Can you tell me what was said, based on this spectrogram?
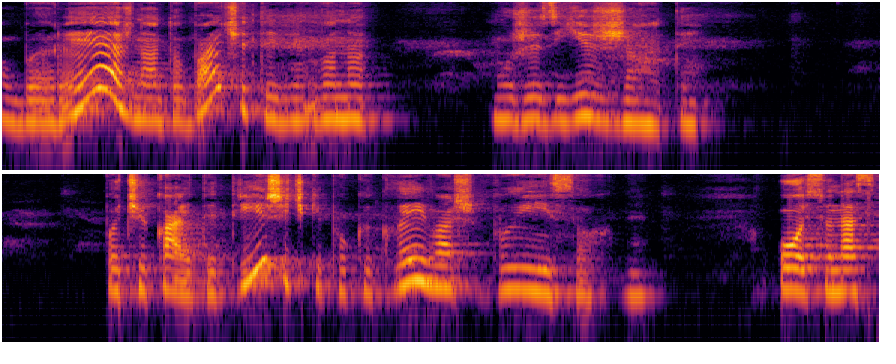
Обережно, а то бачите, воно може з'їжджати. Почекайте трішечки, поки клей ваш висохне. Ось у нас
